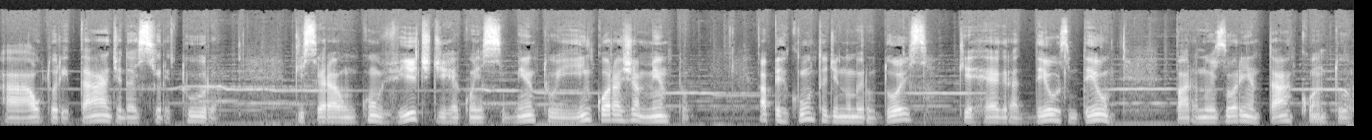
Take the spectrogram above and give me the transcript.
à autoridade da Escritura que será um convite de reconhecimento e encorajamento. A pergunta de número 2, que regra Deus deu para nos orientar quanto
